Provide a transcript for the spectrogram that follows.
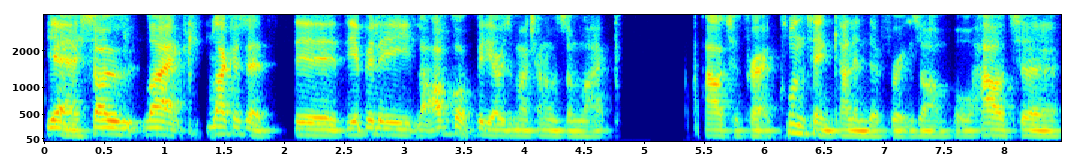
Yeah, so like like I said, the the ability like I've got videos on my channels on like how to create a content calendar for example, how to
